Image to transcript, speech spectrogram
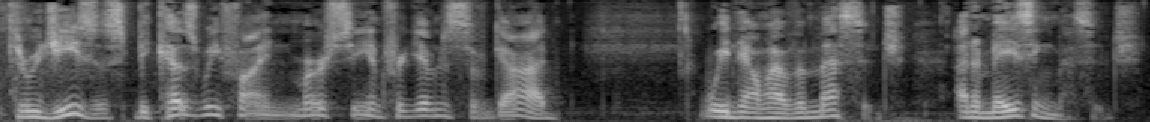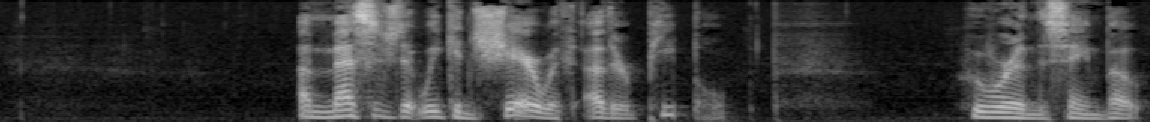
through Jesus, because we find mercy and forgiveness of God, we now have a message, an amazing message, a message that we can share with other people who are in the same boat.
